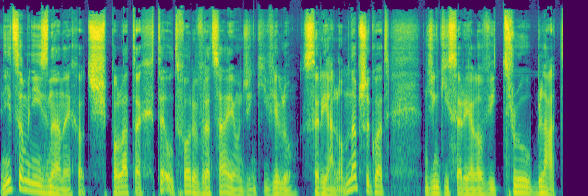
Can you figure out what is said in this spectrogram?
nieco mniej znane, choć po latach te utwory wracają dzięki wielu serialom, na przykład dzięki serialowi True Blood,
